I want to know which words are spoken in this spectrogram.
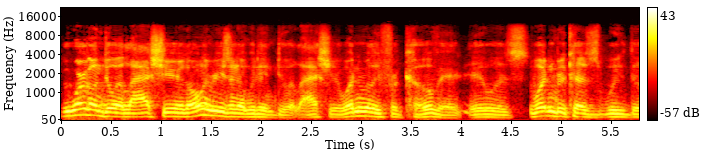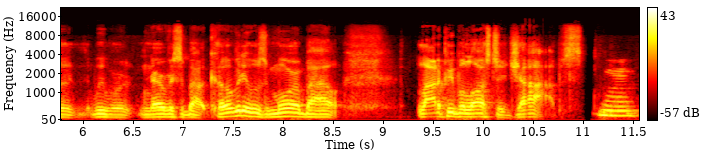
We were going to do it last year. The only reason that we didn't do it last year wasn't really for COVID. It was wasn't because we the we were nervous about COVID. It was more about a lot of people lost their jobs. Mm.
